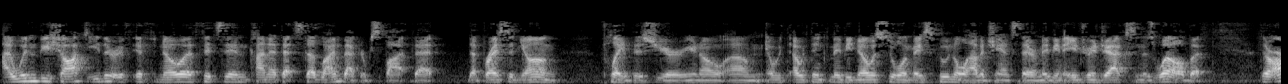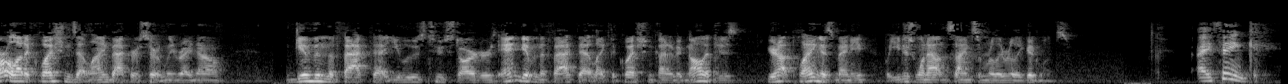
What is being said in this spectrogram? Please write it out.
I wouldn't be shocked either if, if Noah fits in kind of at that stud linebacker spot that, that Bryson Young played this year. You know, um, I would, I would think maybe Noah Sewell and Mase Funa will have a chance there, maybe an Adrian Jackson as well, but there are a lot of questions at linebacker certainly right now. Given the fact that you lose two starters and given the fact that like the question kind of acknowledges you're not playing as many, but you just went out and signed some really, really good ones. I think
